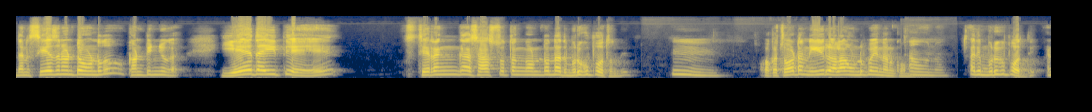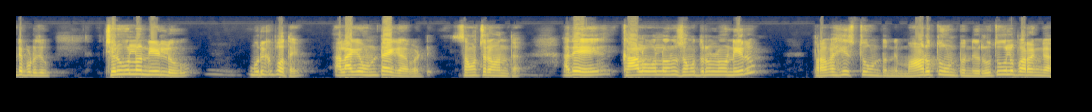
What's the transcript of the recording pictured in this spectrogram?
దానికి సీజన్ అంటూ ఉండదు కంటిన్యూగా. ఏదైతే స్థిరంగా శాశ్వతంగా ఉంటుందో అది మురిగిపోతుంది. ఒక చోట నీరు అలా ఉండిపోయింది అనుకో అది మురిగిపోద్ది. అంటే ఇప్పుడు చెరువుల్లో నీళ్ళు మురిగిపోతాయి. అలాగే ఉంటాయి కాబట్టి సంవత్సరం అంతా. అదే కాలువల్లోనూ సముద్రంలో నీరు ప్రవహిస్తూ ఉంటుంది మారుతూ ఉంటుంది. ఋతువుల పరంగా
